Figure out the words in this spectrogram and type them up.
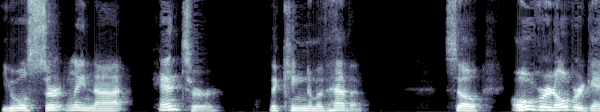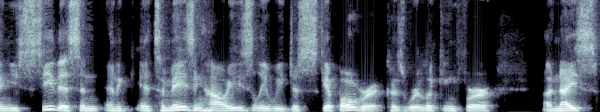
you will certainly not enter the kingdom of heaven so over and over again you see this and, and it's amazing how easily we just skip over it because we're looking for a nice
